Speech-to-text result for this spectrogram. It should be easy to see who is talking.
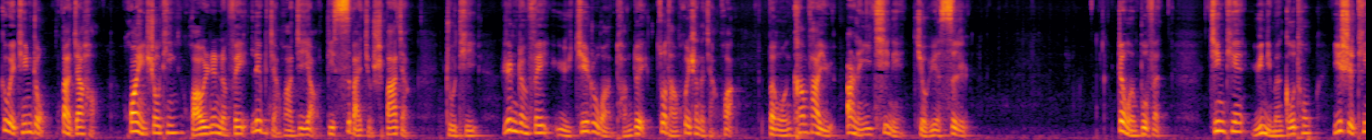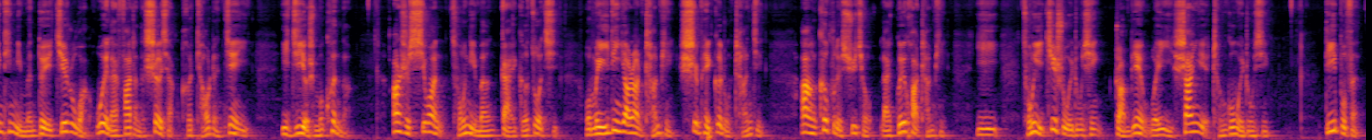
Speaker 1: 各位听众，大家好，欢迎收听华为任正非内部讲话纪要第四百九十八讲，主题：任正非与接入网团队座谈会上的讲话。本文刊发于二零一七年九月四日。正文部分，今天与你们沟通，一是听听你们对接入网未来发展的设想和调整建议，以及有什么困难；二是希望从你们改革做起，我们一定要让产品适配各种场景，按客户的需求来规划产品。一从以技术为中心转变为以商业成功为中心。第一部分，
